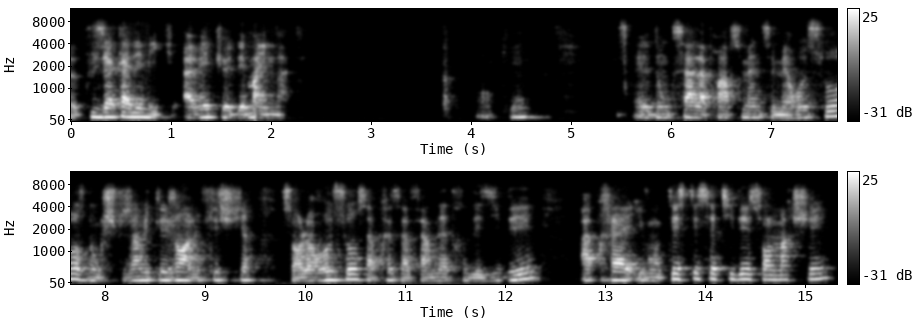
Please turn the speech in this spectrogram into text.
euh, plus académique, avec des mind maps. OK. Et donc ça, la première semaine, c'est mes ressources. Donc, j'invite les gens à réfléchir sur leurs ressources. Après, ça va faire naître des idées. Après, ils vont tester cette idée sur le marché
